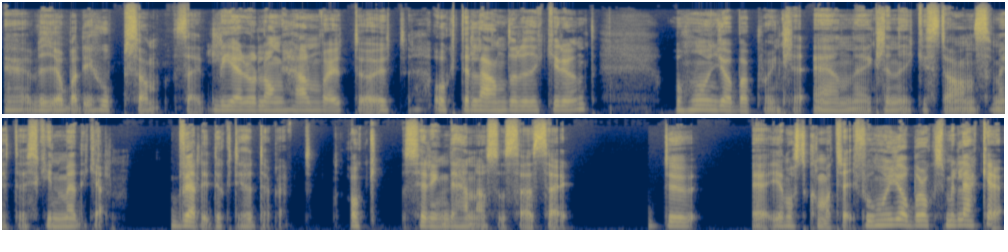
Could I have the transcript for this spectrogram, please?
Eh, vi jobbade ihop som såhär, ler och långhalm, var ute och ut, åkte land och rike runt. Och hon jobbar på en, kli- en eh, klinik i stan som heter Skin Medical. Väldigt duktig hudterapeut. Och så jag ringde henne och så sa jag så här, du, eh, jag måste komma till dig, för hon jobbar också med läkare.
